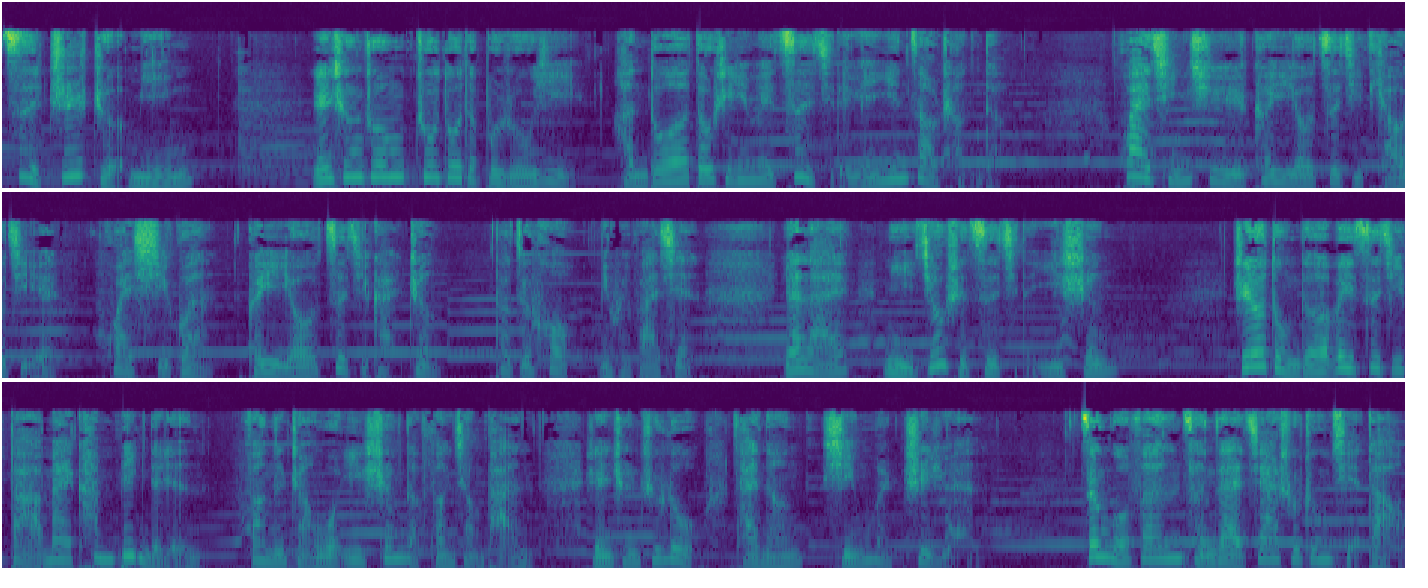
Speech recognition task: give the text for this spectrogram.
自知者明。”人生中诸多的不如意。很多都是因为自己的原因造成的，坏情绪可以由自己调节，坏习惯可以由自己改正，到最后你会发现，原来你就是自己的医生。只有懂得为自己把脉看病的人，方能掌握一生的方向盘，人生之路才能行稳致远。曾国藩曾在家书中写道：“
